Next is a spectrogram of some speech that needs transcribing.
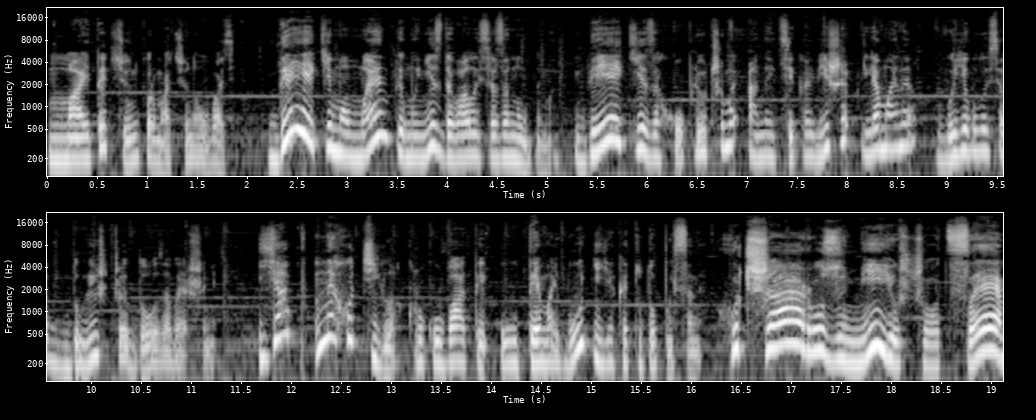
майте цю інформацію на увазі. Деякі моменти мені здавалися занудними, деякі захоплюючими, а найцікавіше для мене виявилося ближче до завершення. Я б не хотіла крокувати у те майбутнє, яке тут описане. Хоча розумію, що це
